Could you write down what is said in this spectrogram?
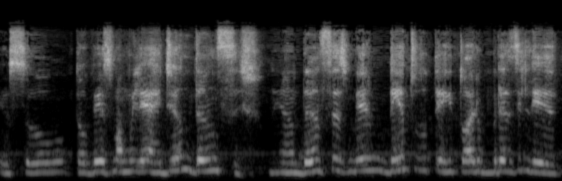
eu sou talvez uma mulher de andanças, né? andanças mesmo dentro do território brasileiro,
